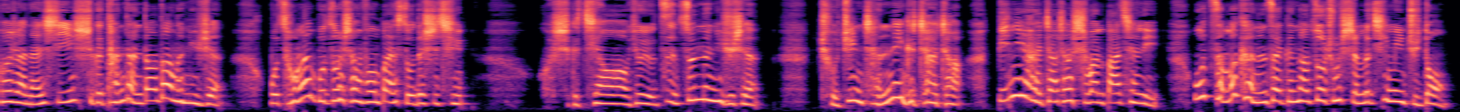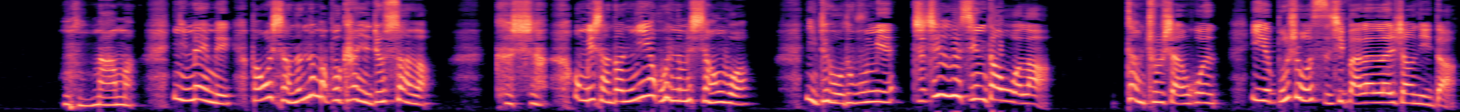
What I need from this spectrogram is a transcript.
我阮南希是个坦坦荡荡的女人，我从来不做伤风败俗的事情。”我是个骄傲又有自尊的女人，楚俊辰那个渣渣比你还渣上十万八千里，我怎么可能再跟他做出什么亲密举动？你妈妈、你妹妹把我想的那么不堪也就算了，可是我没想到你也会那么想我。你对我的污蔑直接恶心到我了。当初闪婚也不是我死乞白赖赖上你的，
